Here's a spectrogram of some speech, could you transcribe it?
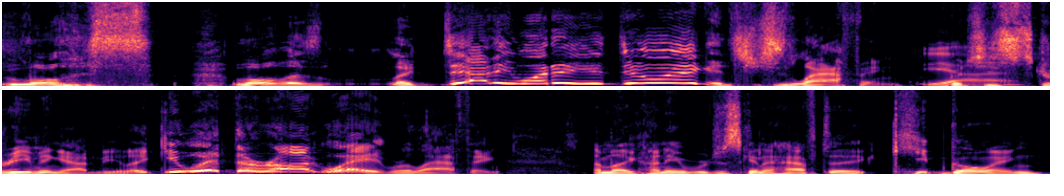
Lola's Lola's like, Daddy, what are you doing? And she's laughing. Yeah. But she's screaming at me, like, you went the wrong way. We're laughing. I'm like, honey, we're just gonna have to keep going.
